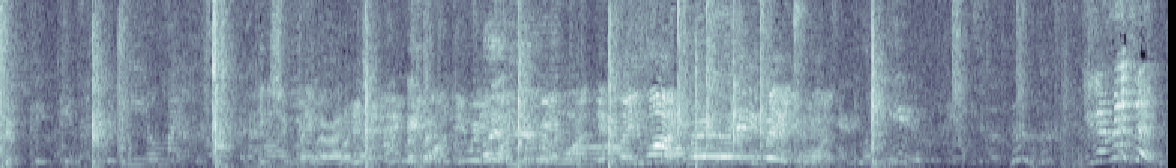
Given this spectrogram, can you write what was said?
He can shoot from anywhere, right? Yeah, anywhere you want. Anywhere you want. Anywhere you want. Anywhere you want. Anywhere you want. You're gonna miss it.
